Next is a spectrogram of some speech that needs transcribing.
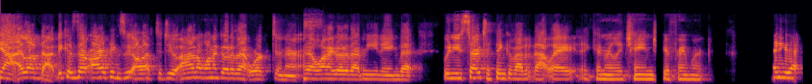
Yeah, I love that because there are things we all have to do. I don't want to go to that work dinner. I don't want to go to that meeting. But when you start to think about it that way, it can really change your framework. Anita,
